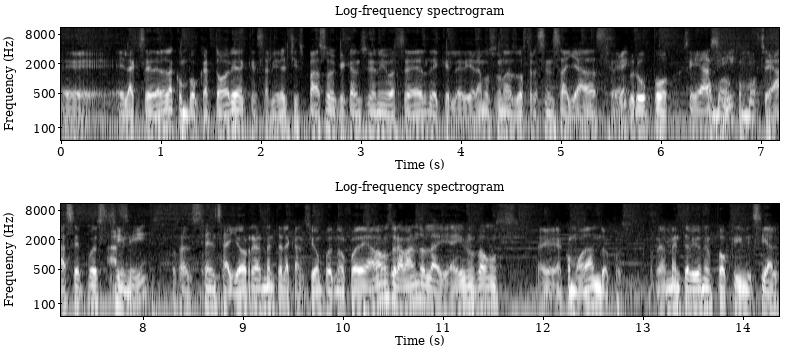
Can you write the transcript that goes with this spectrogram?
eh, el acceder a la convocatoria, de que saliera el chispazo de qué canción iba a ser, de que le diéramos unas dos, tres ensayadas Sí. al grupo, Sí, como, así. como se hace, pues, Así. sin, o sea, se ensayó realmente la canción, pues no fue de, ah, vamos grabándola y ahí nos vamos eh, acomodando, pues realmente había un enfoque inicial.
